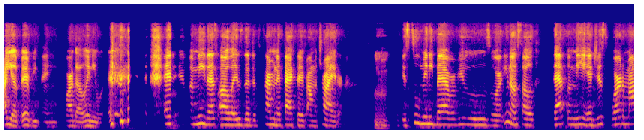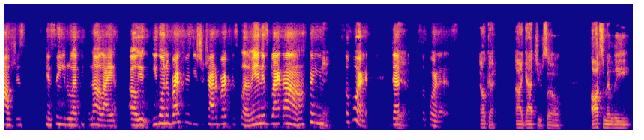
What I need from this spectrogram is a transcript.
I Yelp everything before I go anywhere. and, and, for me, that's always the determining factor if I'm gonna try it or not. Mm-hmm. If it's too many bad reviews, or you know, so that for me, and just word of mouth, just continue to let people know, like, oh, you, you going to breakfast? You should try the Breakfast Club, and it's black on. yeah. Support, definitely yeah. support us. Okay, I got you. So ultimately,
